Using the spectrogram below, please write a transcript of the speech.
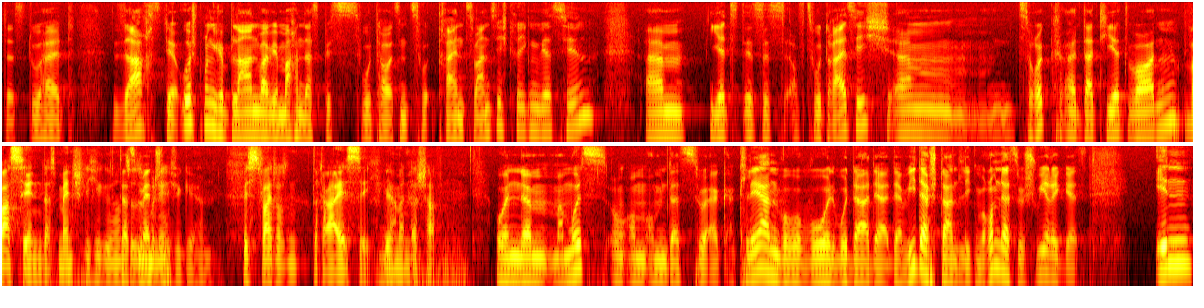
dass du halt sagst, der ursprüngliche Plan war, wir machen das bis 2023, kriegen wir es hin. Ähm, jetzt ist es auf 2030 ähm, zurückdatiert äh, worden. Was hin? Das menschliche Gehirn? Das menschliche Gehirn. Bis 2030 will ja. man das schaffen. Und ähm, man muss, um, um das zu er erklären, wo, wo, wo da der, der Widerstand liegt, warum das so schwierig ist, in,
